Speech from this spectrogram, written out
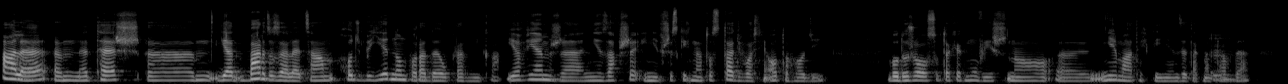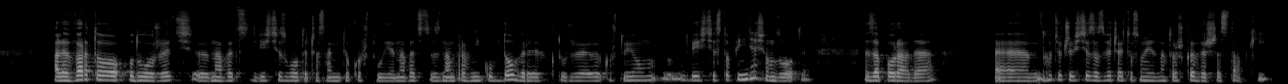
Ale też ja bardzo zalecam choćby jedną poradę u prawnika. Ja wiem, że nie zawsze i nie wszystkich na to stać, właśnie o to chodzi, bo dużo osób, tak jak mówisz, no, e, nie ma tych pieniędzy tak naprawdę. Ale warto odłożyć, e, nawet 200 zł czasami to kosztuje. Nawet znam prawników dobrych, którzy kosztują 200-150 zł za poradę. Choć oczywiście zazwyczaj to są jednak troszkę wyższe stawki.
